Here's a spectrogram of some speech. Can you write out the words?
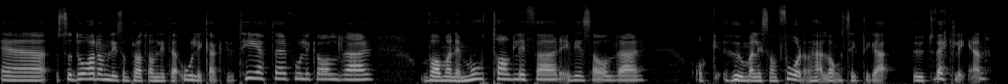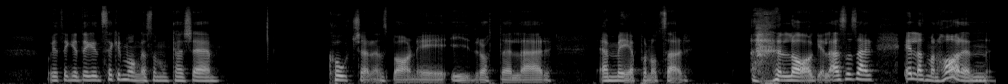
Eh, så då har de liksom pratat om lite olika aktiviteter för olika åldrar, vad man är mottaglig för i vissa åldrar och hur man liksom får den här långsiktiga utvecklingen. Och jag tänker att det är säkert många som kanske coachar ens barn i idrott eller är med på något så här lag eller, alltså så här, eller att man har en, Mm.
